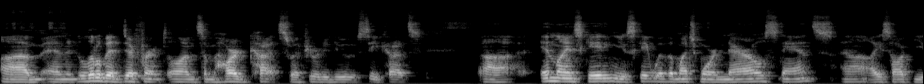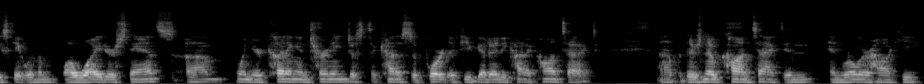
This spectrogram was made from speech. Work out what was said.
um, and a little bit different on some hard cuts. So if you were to do C cuts, uh, inline skating you skate with a much more narrow stance. Uh, ice hockey you skate with a, a wider stance um, when you're cutting and turning, just to kind of support if you get any kind of contact. Uh, but there's no contact in in roller hockey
